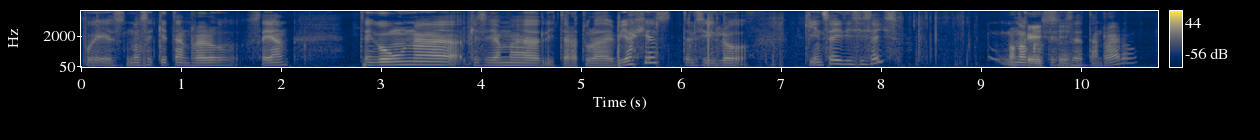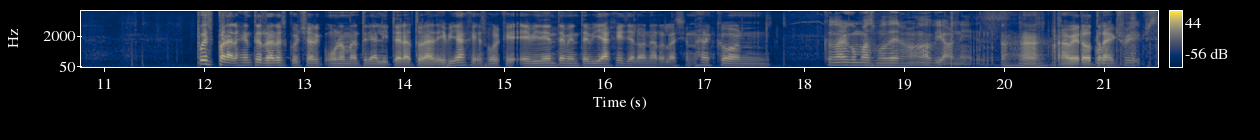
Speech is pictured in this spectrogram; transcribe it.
pues no sé qué tan raro sean. Tengo una que se llama Literatura de Viajes del siglo XV y XVI. No Ok, creo que sí. eso sea tan raro. Pues para la gente es raro escuchar una materia de literatura de viajes, porque evidentemente viajes ya lo van a relacionar con... Con algo más moderno, ¿no? Aviones, Ajá, a ver, otra... trips.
